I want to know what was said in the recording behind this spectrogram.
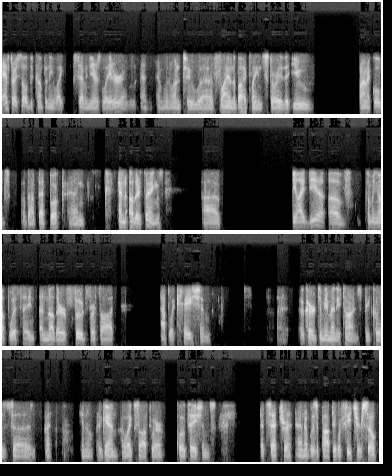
after I sold the company like seven years later and, and, and went on to uh, Fly in the Biplane story that you chronicled about that book and and other things, uh, the idea of coming up with a, another food for thought application uh, occurred to me many times because, uh, I, you know, again, I like software, quotations, etc., and it was a popular feature. So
